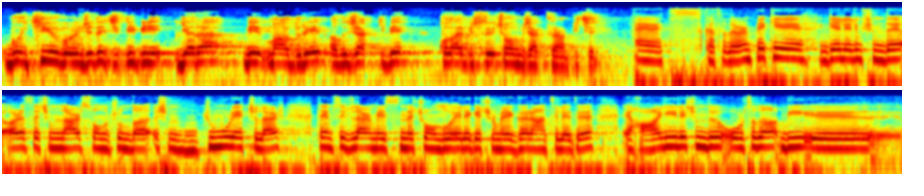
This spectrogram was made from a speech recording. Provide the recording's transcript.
Bu iki yıl boyunca da ciddi bir yara, bir mağduriyet alacak gibi kolay bir süreç olmayacak Trump için. Evet katılıyorum. Peki gelelim şimdi ara seçimler sonucunda şimdi Cumhuriyetçiler Temsilciler Meclisi'nde çoğunluğu ele geçirmeye garantiledi. E, haliyle şimdi ortada bir e,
